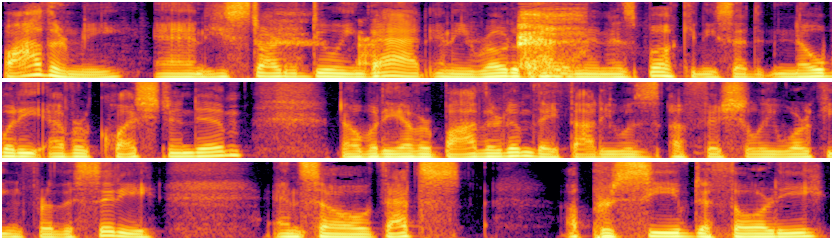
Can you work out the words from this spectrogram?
bother me. And he started doing that and he wrote about it in his book. And he said nobody ever questioned him, nobody ever bothered him. They thought he was officially working for the city. And so that's a perceived authority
